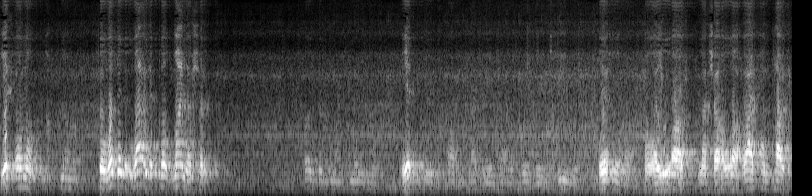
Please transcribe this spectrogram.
Yes or no? No. So what does it, why is it called minor shirk? Yes. Yes. Oh, you are, mashallah, right on target.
